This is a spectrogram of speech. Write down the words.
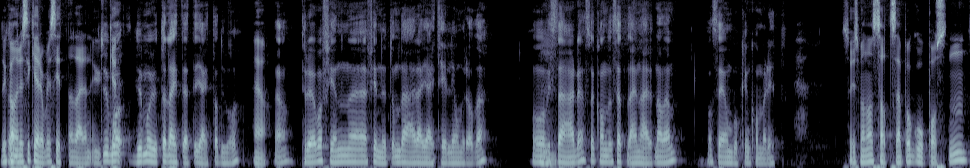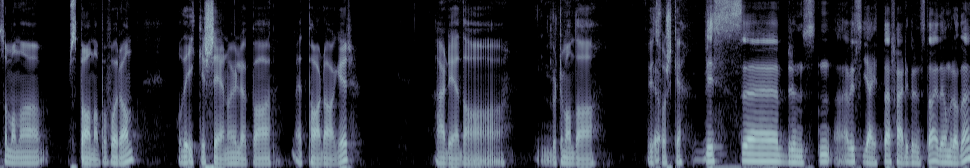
Du kan risikere å bli sittende der en uke. Du må, du må ut og leite etter geita, du òg. Ja. Ja. Prøv å finne, finne, ut om det er ei geit til i området. Og mm. hvis det er det, så kan du sette deg i nærheten av den og se om bukken kommer dit. Så hvis man har satt seg på godposten, som man har spana på forhånd, og det ikke skjer noe i løpet av et par dager, er det da Burde man da utforske? Ja. Hvis, uh, brunsten, uh, hvis geita er ferdig brunsta i det området,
